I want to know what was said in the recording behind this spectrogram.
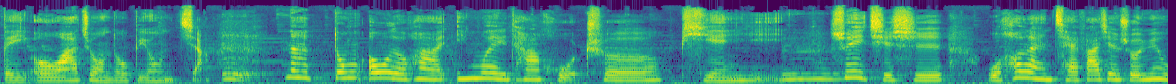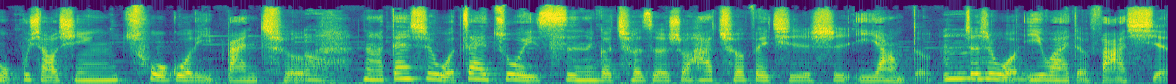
北欧啊这种都不用讲。嗯，那东欧的话，因为它火车便宜，嗯，所以其实我后来才发现说，因为我不小心错过了一班车，哦，那但是我再坐一次那个车子的时候，它车费其实是一样的，嗯，这是我意外的发现。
